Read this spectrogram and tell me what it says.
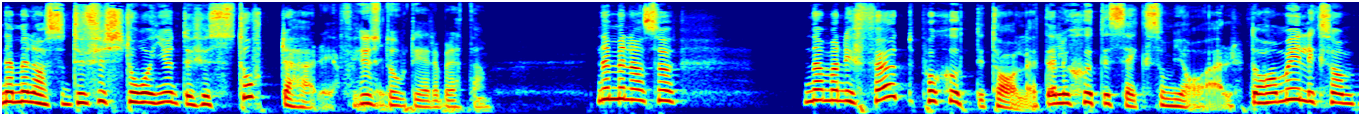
Nej men alltså, du förstår ju inte hur stort det här är för Hur mig. stort är det? Berätta. Nej men alltså, när man är född på 70-talet, eller 76 som jag är, då har man ju liksom...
